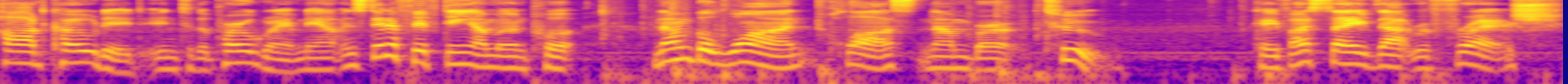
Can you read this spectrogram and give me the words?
hard coded into the program. Now instead of 15 I'm going to put number 1 plus number 2 okay if I save that refresh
